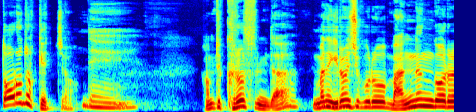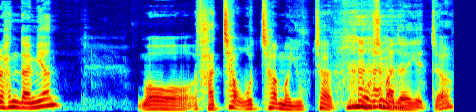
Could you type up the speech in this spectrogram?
떨어졌겠죠. 네. 아무튼 그렇습니다. 만약 이런 식으로 막는 거를 한다면 뭐 4차, 5차, 뭐 6차 수도 없이 맞아야겠죠.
